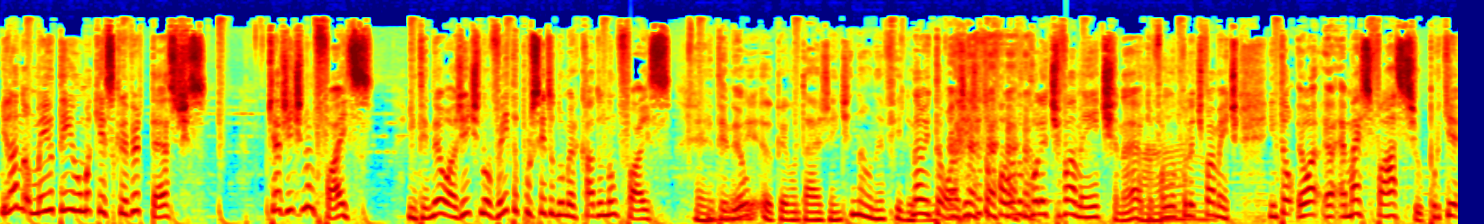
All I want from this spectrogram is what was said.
E lá no meio tem uma que é escrever testes, que a gente não faz. Entendeu? A gente, 90% do mercado não faz. É, entendeu? Eu, eu perguntar a gente, não, né, filho? Não, então, a gente eu tô falando coletivamente, né? Eu tô Ah. falando coletivamente. Então, eu, é é mais fácil, porque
